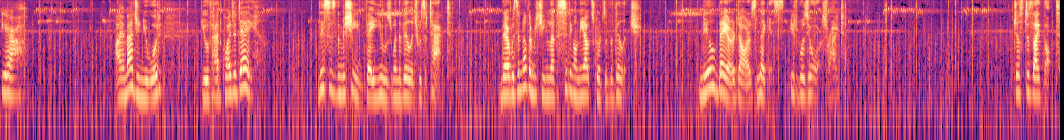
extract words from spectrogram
Yeah. I imagine you would. You have had quite a day. This is the machine Fei used when the village was attacked. There was another machine left sitting on the outskirts of the village. Nil Bayardar's Legis. It was yours, right? Just as I thought.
